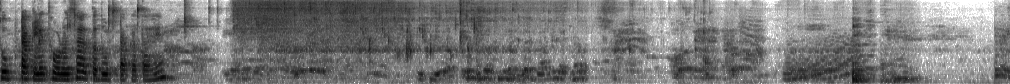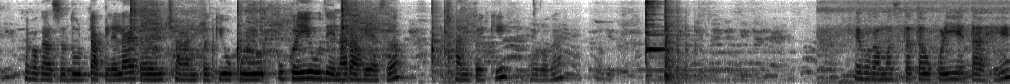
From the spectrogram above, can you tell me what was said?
तूप टाकले थोडंसं आता दूध टाकत आहे. हे बघा असं दूध टाकलेलं आहे. तर छानपैकी उकळू उकळी येऊ देणार आहे असं. छानपैकी हे बघा. हे बघा मस्त आता उकळी येत आहे.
